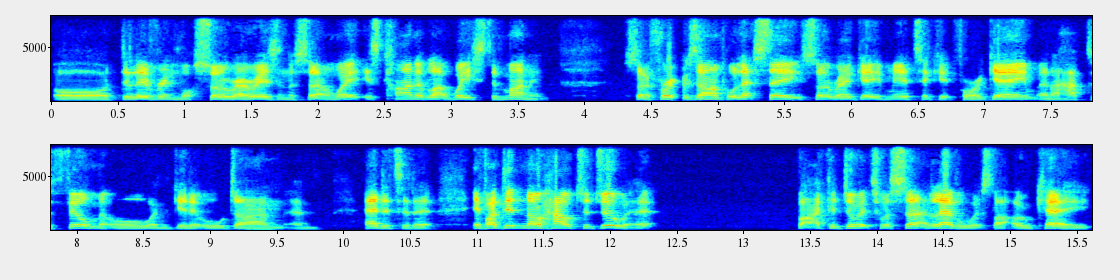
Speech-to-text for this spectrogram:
or delivering what Sorare is in a certain way, it's kind of like wasted money. So, for example, let's say Sorare gave me a ticket for a game and I had to film it all and get it all done mm. and edited it. If I didn't know how to do it, but I could do it to a certain level, it's like okay,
